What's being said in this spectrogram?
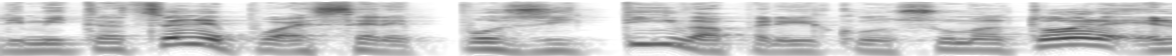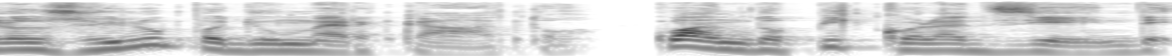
L'imitazione può essere positiva per il consumatore e lo sviluppo di un mercato, quando piccole aziende,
